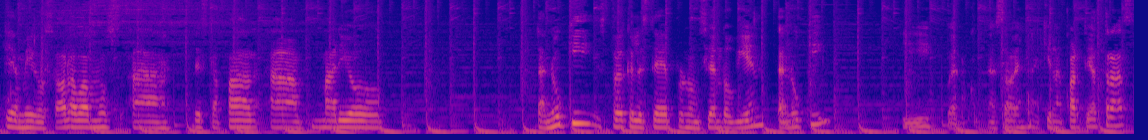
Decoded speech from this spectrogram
Ok amigos, ahora vamos a destapar a Mario Tanuki, espero que lo esté pronunciando bien, Tanuki. Y bueno, como ya saben, aquí en la parte de atrás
